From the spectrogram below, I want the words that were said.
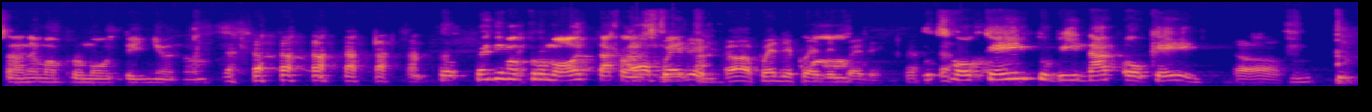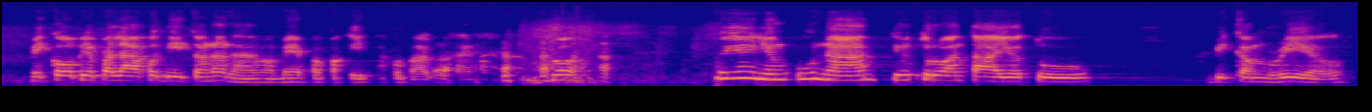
sana ma-promote din yun, no? So, pwede mag-promote, ta Ah, pwede. classmate. Ah, pwede, pwede, Ah. pwede. It's okay to be not okay. Oo. May kopya pala ako dito no, ha? Mamaya papakita ko bago tayo. So, so yun yung una, tinuturuan tayo to become real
